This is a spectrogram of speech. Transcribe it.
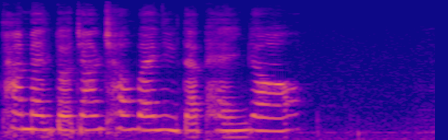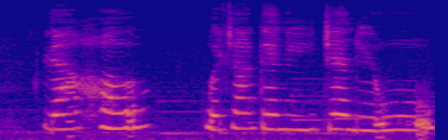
他们都将成为你的朋友，然后我将给你一件礼物。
